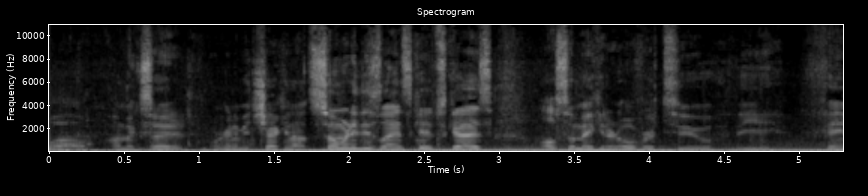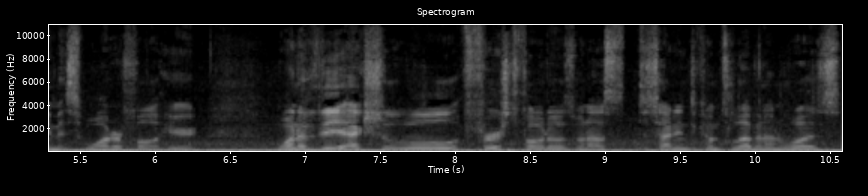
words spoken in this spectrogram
Wow, I'm excited. We're gonna be checking out so many of these landscapes, guys. Also making it over to the famous waterfall here. One of the actual first photos when I was deciding to come to Lebanon was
